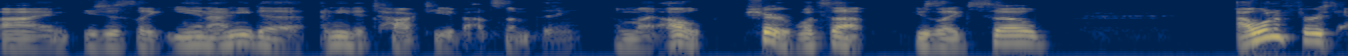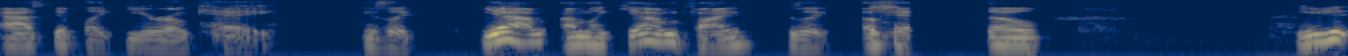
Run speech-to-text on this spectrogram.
time, he's just like, Ian, I need to I need to talk to you about something. I'm like, oh, sure, what's up? He's like, so I want to first ask if like you're okay. He's like, yeah. I'm, I'm like, yeah, I'm fine. He's like, okay. So you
